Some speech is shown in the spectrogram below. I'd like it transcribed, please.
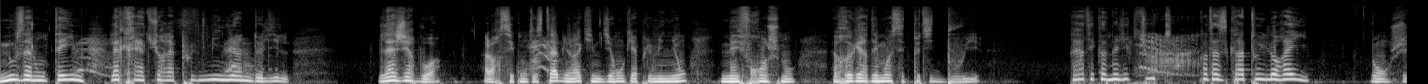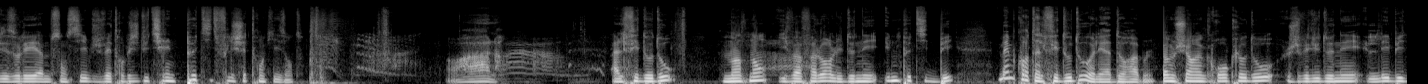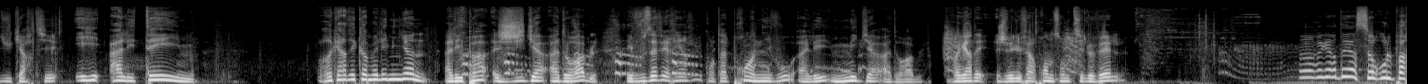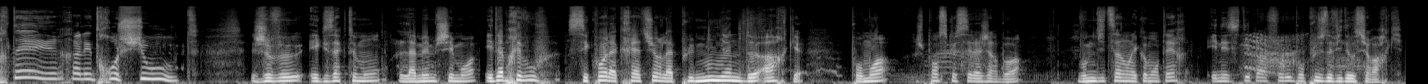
Nous allons tame la créature la plus mignonne de l'île, la gerbois. Alors c'est contestable, il y en a qui me diront qu'il y a plus mignon, mais franchement, regardez-moi cette petite bouille. Regardez comme elle est cute quand elle se gratouille l'oreille. Bon, je suis désolé, âme sensible, je vais être obligé de lui tirer une petite fléchette tranquillisante. Voilà. Elle fait dodo. Maintenant, il va falloir lui donner une petite baie. Même quand elle fait dodo, elle est adorable. Comme je suis un gros clodo, je vais lui donner les baies du quartier. Et elle est tame Regardez comme elle est mignonne Elle est pas giga adorable. Et vous avez rien vu, quand elle prend un niveau, elle est méga adorable. Regardez, je vais lui faire prendre son petit level. Oh, regardez, elle se roule par terre Elle est trop shoot je veux exactement la même chez moi. Et d'après vous, c'est quoi la créature la plus mignonne de Arc Pour moi, je pense que c'est la gerboa. Vous me dites ça dans les commentaires et n'hésitez pas à follow pour plus de vidéos sur Arc.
